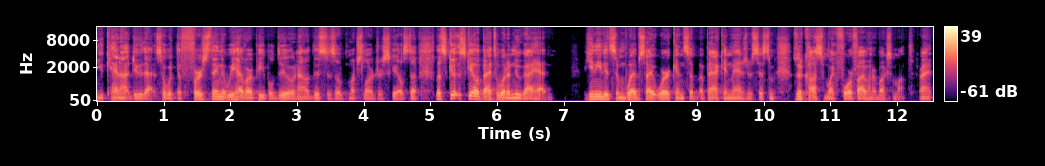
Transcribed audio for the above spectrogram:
You cannot do that. So, with the first thing that we have our people do, now this is a much larger scale stuff. Let's go, scale it back to what a new guy had. He needed some website work and some a back end management system. It was going to cost him like four or five hundred bucks a month, right?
